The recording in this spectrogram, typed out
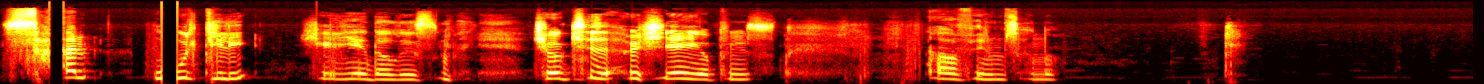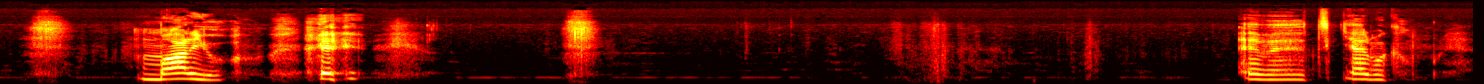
Sen ultili şeye dalıyorsun. Çok güzel bir şey yapıyorsun. Aferin sana. Mario. evet, gel bakalım buraya.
